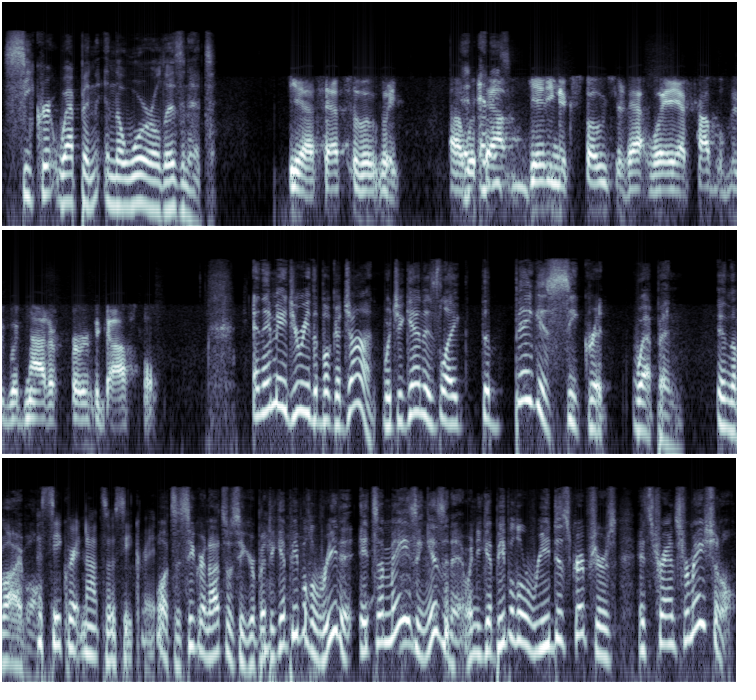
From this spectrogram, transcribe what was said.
secret weapon in the world, isn't it? Yes, absolutely. Uh, and, without and getting exposure that way, I probably would not have heard the gospel. and they made you read the book of John, which again is like the biggest secret weapon in the Bible. A secret, not so secret. Well, it's a secret, not so secret, but to get people to read it, it's amazing, isn't it? When you get people to read the scriptures, it's transformational.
